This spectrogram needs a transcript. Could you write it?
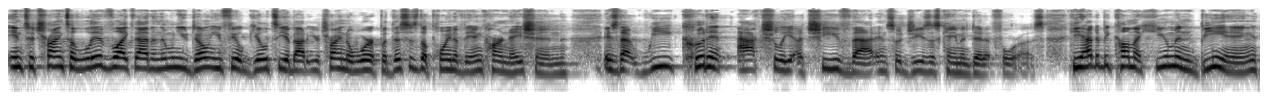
into trying to live like that. And then when you don't, you feel guilty about it. You're trying to work. But this is the point of the incarnation is that we couldn't actually achieve that. And so Jesus came and did it for us. He had to become a human being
